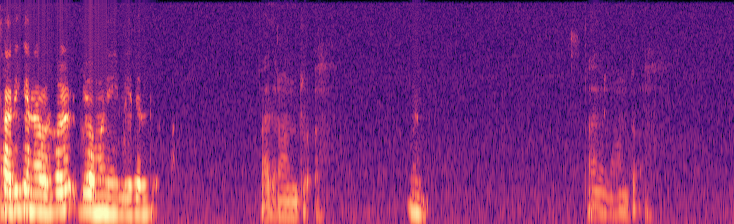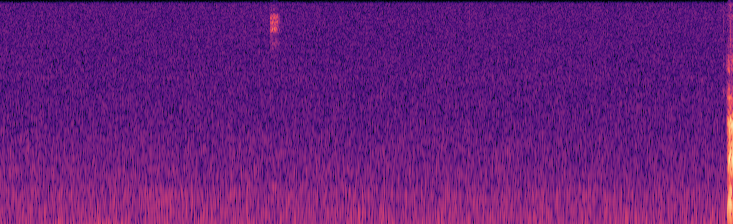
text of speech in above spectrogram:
சரிகன் அவர்கள் ஜெர்மனியில் இருந்து பதினொன்று ஆ.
